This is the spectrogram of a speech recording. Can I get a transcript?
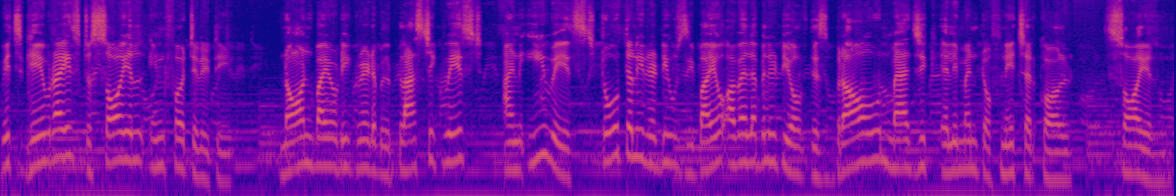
which gave rise to soil infertility. Non biodegradable plastic waste and e waste totally reduce the bioavailability of this brown magic element of nature called soil.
